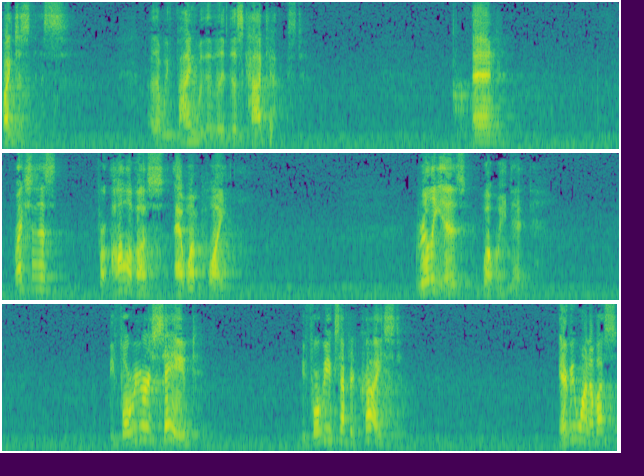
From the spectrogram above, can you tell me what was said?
righteousness that we find within this context. And righteousness for all of us at one point really is what we did. Before we were saved, before we accepted Christ, every one of us,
